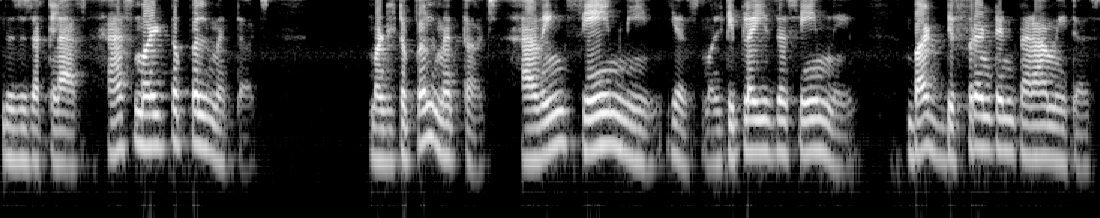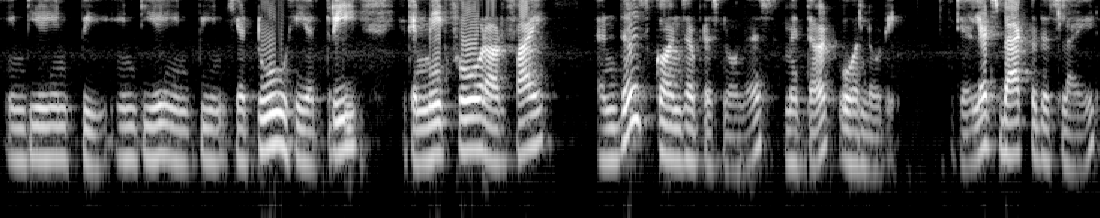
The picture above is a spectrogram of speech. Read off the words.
this is a class, has multiple methods, multiple methods having same name, yes, multiply is the same name, but different in parameters, int a, int b, int a, int b, here 2, here 3, you can make 4 or 5 and this concept is known as method overloading. Okay, let's back to the slide.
